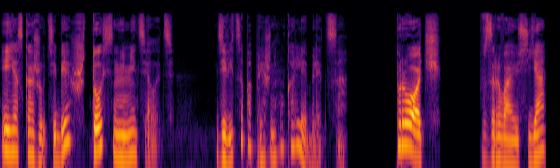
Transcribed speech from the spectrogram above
и я скажу тебе, что с ними делать». Девица по-прежнему колеблется. «Прочь!» Взрываюсь я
